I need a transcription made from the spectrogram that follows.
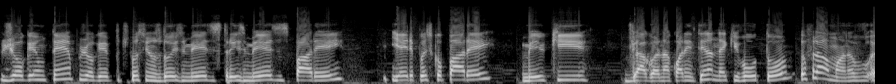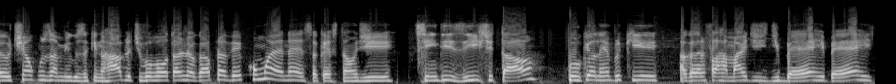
joguei um tempo, joguei, tipo assim, uns dois meses, três meses, parei. E aí depois que eu parei, meio que agora na quarentena, né, que voltou, eu falei, ah, mano, eu, eu tinha alguns amigos aqui no Hablet, vou voltar a jogar pra ver como é, né, essa questão de se ainda existe e tal. Porque eu lembro que a galera falava mais de, de BR, BR,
